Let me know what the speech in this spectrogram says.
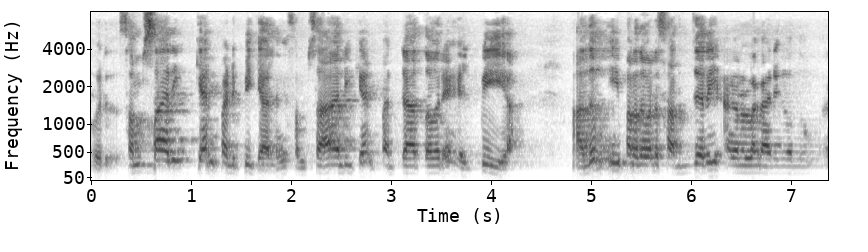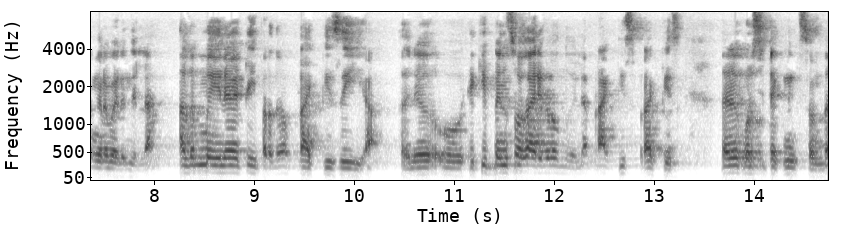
ഒരു സംസാരിക്കാൻ പഠിപ്പിക്കുക അല്ലെങ്കിൽ സംസാരിക്കാൻ പറ്റാത്തവരെ ഹെൽപ്പ് ചെയ്യുക. അതും ഈ പറഞ്ഞ പോലെ സർജറി അങ്ങനെയുള്ള കാര്യങ്ങളൊന്നും അങ്ങനെ വരുന്നില്ല. അതും മെയിനായിട്ട് ഈ പറഞ്ഞ പ്രാക്ടീസ് ചെയ്യുക. അതിന് എക്യുപ്മെന്റ്സോ കാര്യങ്ങളൊന്നുമില്ല പ്രാക്ടീസ് പ്രാക്ടീസ് അതിന് കുറച്ച് ടെക്നിക്സ് ഉണ്ട്.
